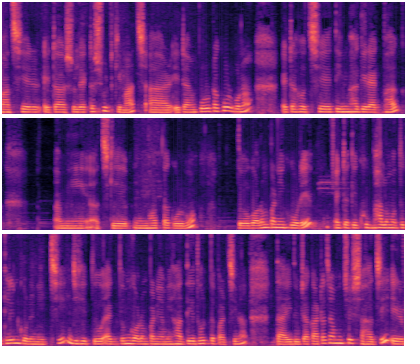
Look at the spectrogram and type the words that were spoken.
মাছের, এটা আসলে একটা শুটকি মাছ, আর এটা আমি পুরোটা করব না। এটা হচ্ছে তিন ভাগের এক ভাগ। আমি আজকে ভর্তা করব। তো গরম পানি করে এটাকে খুব ভালো মতো ক্লিন করে নিচ্ছি। যেহেতু একদম গরম পানি আমি হাত দিয়ে ধরতে পারছি না, তাই দুটা কাঁটা চামচের সাহায্যে এর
